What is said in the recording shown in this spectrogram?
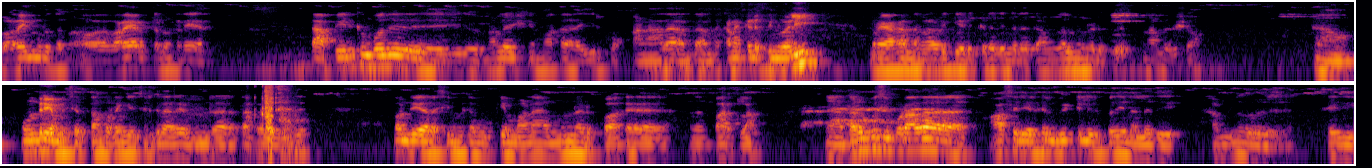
வரைமுறைதலும் வரையறுத்தலும் கிடையாது. அப்படி இருக்கும்போது இது ஒரு நல்ல விஷயமாக இருக்கும். ஆனால் அதை அந்த அந்த கணக்கெடுப்பின் வழி முறையாக அந்த நடவடிக்கை எடுக்கிறதுங்கிறதுக்கான முதல் முன்னெடுப்பு. நல்ல விஷயம். ஒன்றிய அமைச்சர் தான் தொடங்கி வச்சிருக்கிறாரு அப்படின்ற தகவல் வந்து ஒன்றிய அரசின் மிக முக்கியமான முன்னெடுப்பாக அதை பார்க்கலாம். தடுப்பூசி போடாத ஆசிரியர்கள் வீட்டில் இருப்பதே நல்லது அப்படின்னு ஒரு செய்தி.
